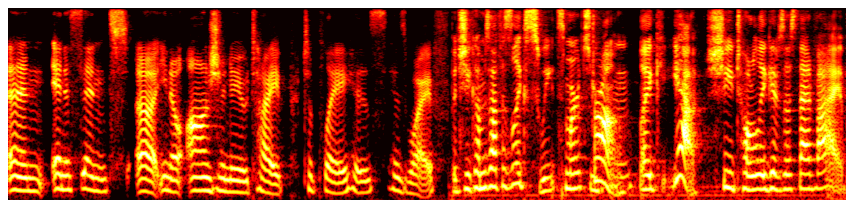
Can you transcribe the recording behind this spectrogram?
and innocent, uh, you know, ingenue type to play his his wife. but she comes off as like sweet, smart, strong. Like, yeah, she totally gives us that vibe.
